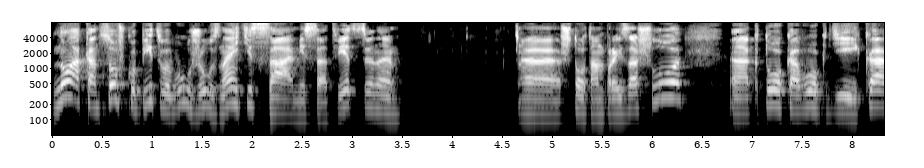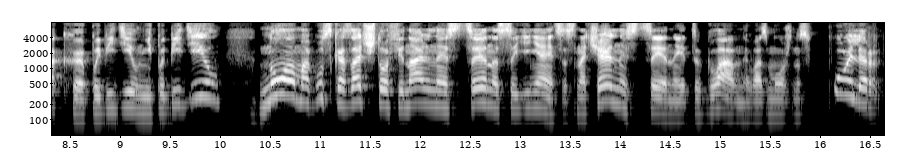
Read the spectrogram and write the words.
Ну а концовку битвы вы уже узнаете сами, соответственно. э, что там произошло, э, кто кого где и как победил, не победил. Но могу сказать, что финальная сцена соединяется с начальной сценой. Это главный, возможно, спойлер,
